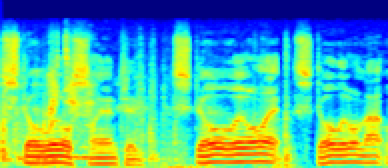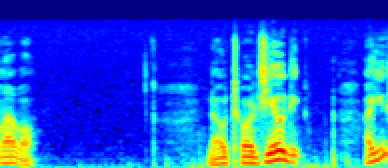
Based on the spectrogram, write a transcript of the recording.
Still a little slanted. Still a little. Still a little not level. No, towards you. Are you?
